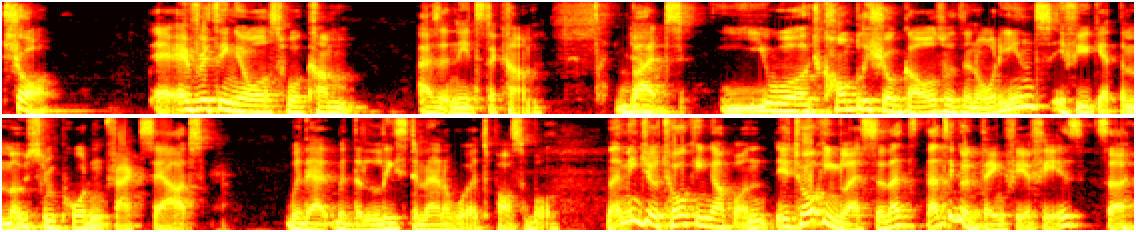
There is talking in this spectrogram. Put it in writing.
sure, everything else will come as it needs to come. But you will accomplish your goals with an audience if you get the most important facts out without with the least amount of words possible. That means you're talking up on you're talking less, so that's that's a good thing for your fears. So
